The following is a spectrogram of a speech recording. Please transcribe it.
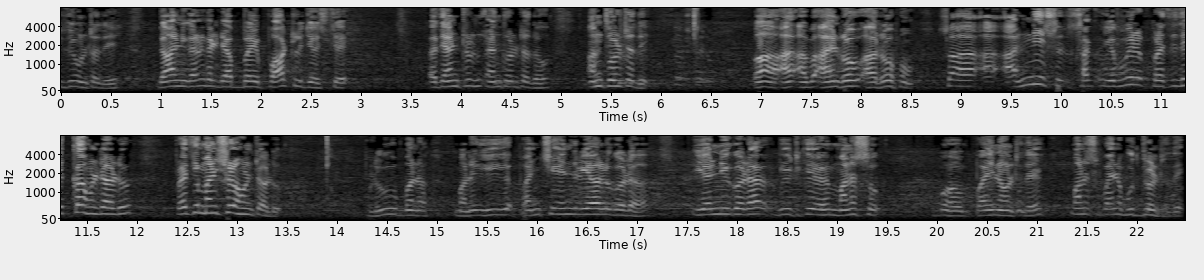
ఇది ఉంటుంది. దాన్ని కనుక డెబ్బై పాటలు చేస్తే అది ఎంత ఎంత ఉంటుందో? అంత ఉంటుంది. ఆయన రూ ఆ రూపం. సో అన్ని ఎవరి ప్రతి దిక్క ఉంటాడు ప్రతి మనిషిలో ఉంటాడు. ఇప్పుడు మన మన ఈ పంచేంద్రియాలు కూడా ఇవన్నీ కూడా వీటికి మనసు పైన ఉంటుంది మనసు పైన బుద్ధి ఉంటుంది.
